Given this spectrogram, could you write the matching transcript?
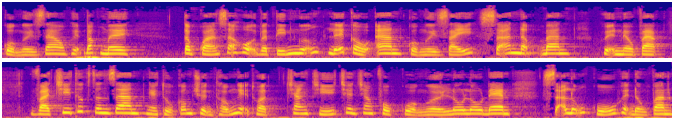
của người Giao huyện Bắc Mê, tập quán xã hội và tín ngưỡng lễ cầu an của người Giấy, xã Nậm Ban, huyện Mèo Vạc và tri thức dân gian, nghề thủ công truyền thống nghệ thuật, trang trí trên trang phục của người Lô Lô Đen, xã Lũng Cú, huyện Đồng Văn.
